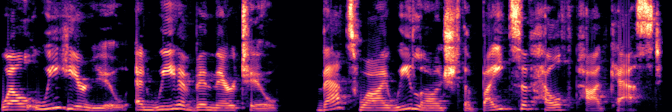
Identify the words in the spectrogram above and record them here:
Well, we hear you, and we have been there too. That's why we launched the Bites of Health podcast.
